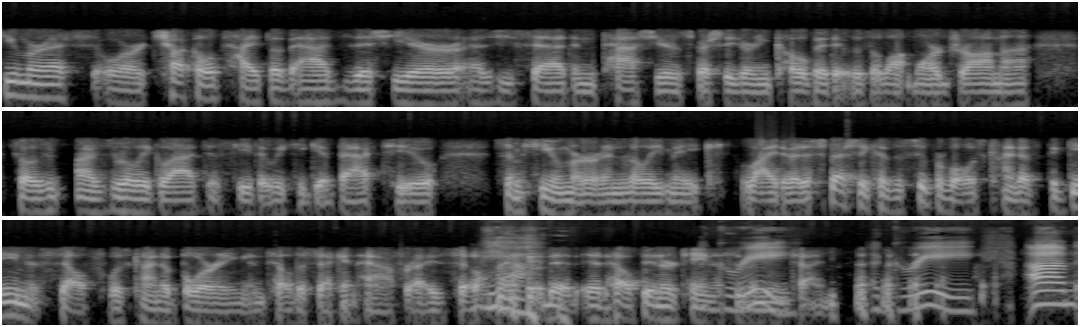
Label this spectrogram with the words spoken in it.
humorous or chuckle type of ads this year, as you said. In past years, especially during COVID, it was a lot more drama. So I was, I was really glad to see that we could get back to some humor and really make light of it, especially because the Super Bowl was kind of the game itself was kind of boring until the second half, right? So Yeah. it, it, it helped entertain us in the Agree. meantime. Agree. Um,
